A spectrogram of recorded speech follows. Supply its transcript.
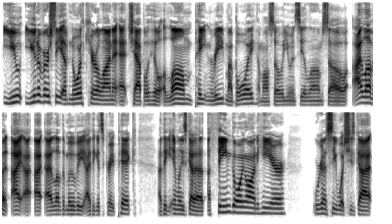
You University of North Carolina at Chapel Hill alum Peyton Reed, my boy. I'm also a UNC alum, so I love it. I I, I love the movie. I think it's a great pick. I think Emily's got a, a theme going on here. We're gonna see what she's got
